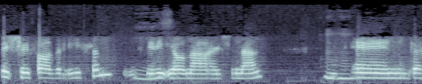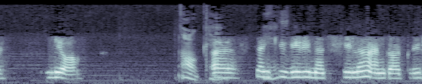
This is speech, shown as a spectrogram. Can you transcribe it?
especially Father Leeson, who's very ill now, as you know. Mm-hmm. And, uh, yeah. Okay. Uh, thank you very much, Sheila, and God bless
